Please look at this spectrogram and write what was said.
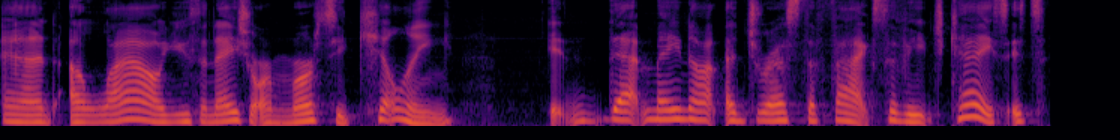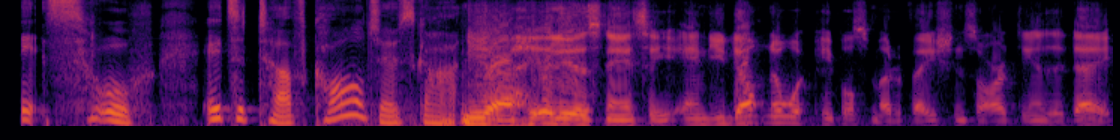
and allow euthanasia or mercy killing, it, that may not address the facts of each case. It's it's oh, it's a tough call, Joe Scott. Yeah, it is, Nancy. And you don't know what people's motivations are at the end of the day.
